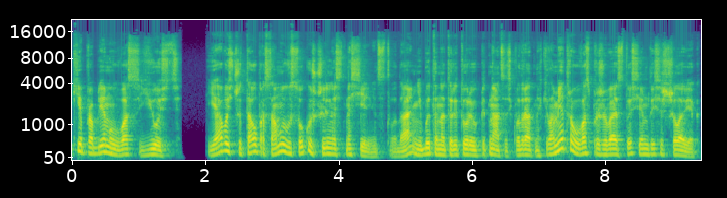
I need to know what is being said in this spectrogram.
якія праблемы ў вас ёсць? Я вось чытаў пра самую высокую шчыльнасць насельніцтва да? Нібыта на тэрыторыю 15 квадратных кіламетраў у вас пражывае 107 тысяч чалавек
